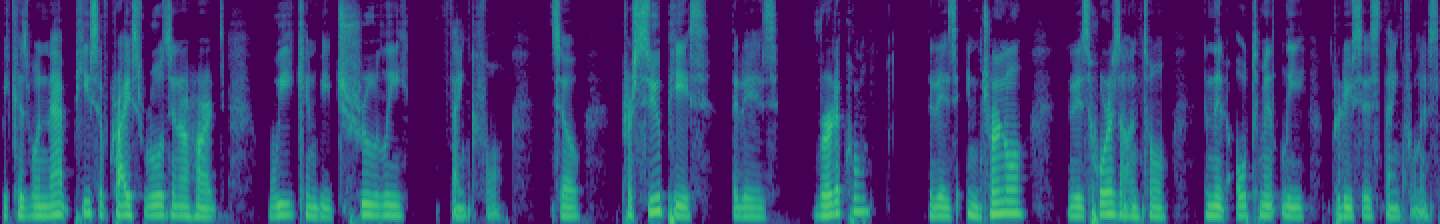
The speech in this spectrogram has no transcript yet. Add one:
Because when that peace of Christ rules in our hearts, we can be truly thankful. So pursue peace that is vertical, that is internal, that is horizontal, and that ultimately produces thankfulness.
